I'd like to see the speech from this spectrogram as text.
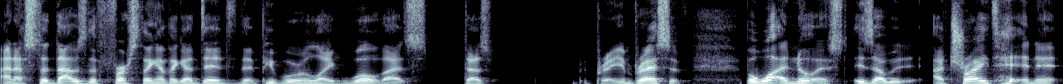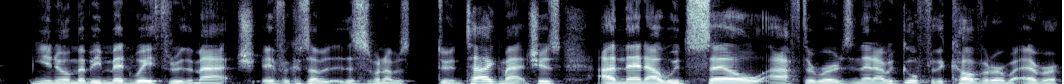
and I st- that was the first thing I think I did that people were like, "Whoa, that's that's pretty impressive. But what I noticed is I would I tried hitting it, you know, maybe midway through the match, if because I was, this is when I was doing tag matches, and then I would sell afterwards, and then I would go for the cover or whatever.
